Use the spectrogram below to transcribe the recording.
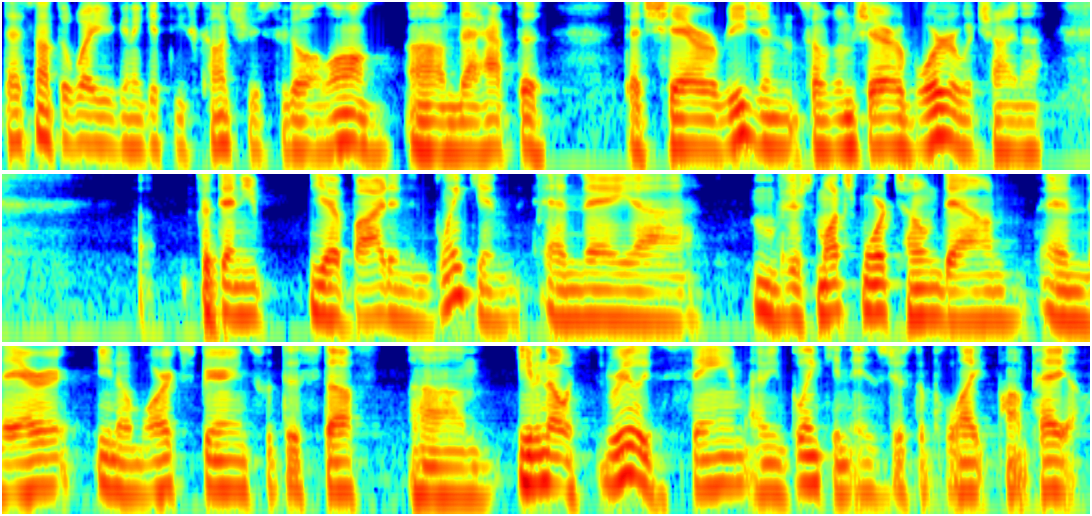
that's not the way you're going to get these countries to go along um, that have to that share a region. Some of them share a border with China. But then you you have Biden and Blinken, and they uh, just much more toned down, and they're you know more experienced with this stuff. Um, even though it's really the same. I mean, Blinken is just a polite Pompeo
